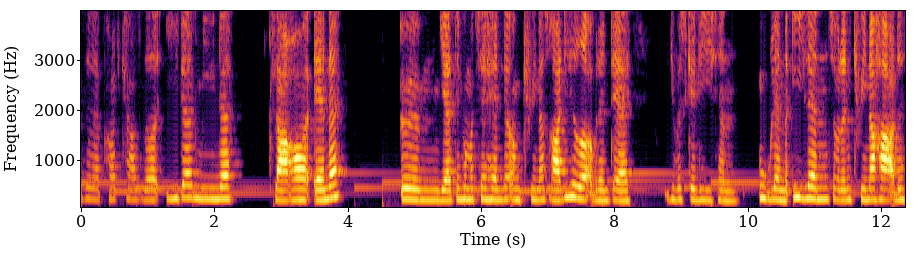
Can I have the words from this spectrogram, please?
Hej velkommen til den her podcast, lavet Ida, Mina, Clara og Anna. Øhm, ja, den kommer til at handle om kvinders rettigheder, og hvordan det er i de forskellige sådan, U-lande og I-lande, så hvordan kvinder har det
